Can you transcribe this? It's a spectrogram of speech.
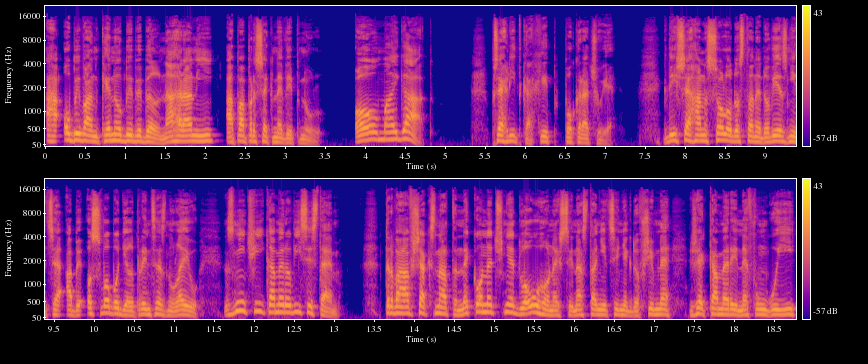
a obyvan Kenobi by byl nahraný a paprsek nevypnul. Oh my god. Přehlídka chyb pokračuje. Když se Han Solo dostane do věznice, aby osvobodil princeznu Leju, zničí kamerový systém Trvá však snad nekonečně dlouho, než si na stanici někdo všimne, že kamery nefungují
